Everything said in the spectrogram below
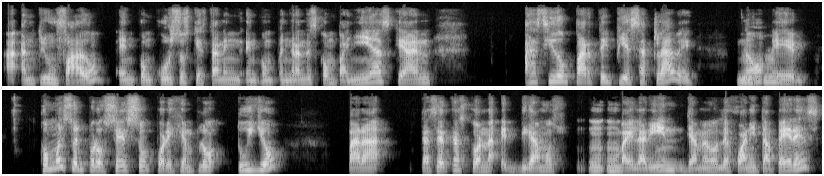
han triunfado en concursos que están en, grandes compañías, que han ha sido parte y pieza clave, ¿no? Eh, ¿Cómo es el proceso, por ejemplo, tuyo para te acercas con, eh, digamos, un, bailarín, llamémosle Juanita Pérez,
